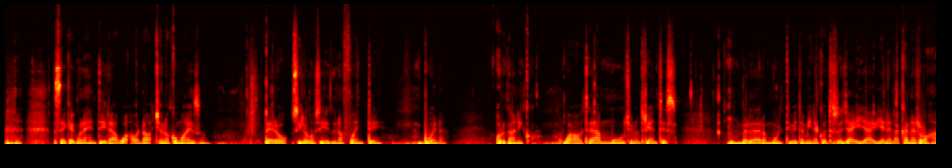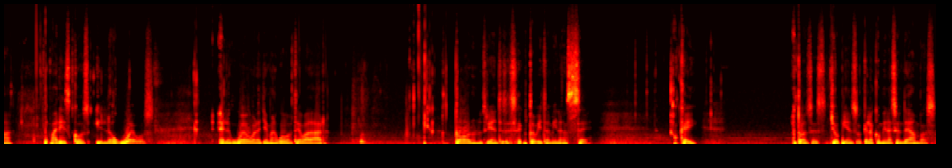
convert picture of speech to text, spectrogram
sé que alguna gente dirá, wow, no, yo no como eso. Pero si lo consigues de una fuente buena, orgánico, wow, te da muchos nutrientes un verdadero multivitamínico. Entonces ya ahí ya viene la carne roja, mariscos y los huevos. El huevo, la yema del huevo te va a dar todos los nutrientes excepto vitamina C. ¿Ok? Entonces, yo pienso que la combinación de ambas,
